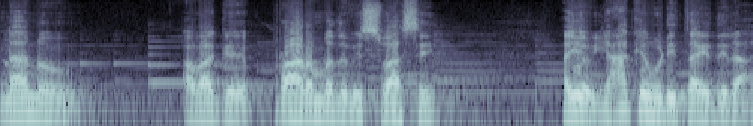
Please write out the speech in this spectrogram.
ನಾನು ಅವಾಗ ಪ್ರಾರಂಭದ ವಿಶ್ವಾಸಿ, ಅಯ್ಯೋ, ಯಾಕೆ ಹೊಡಿತಾ ಇದ್ದೀರಾ?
